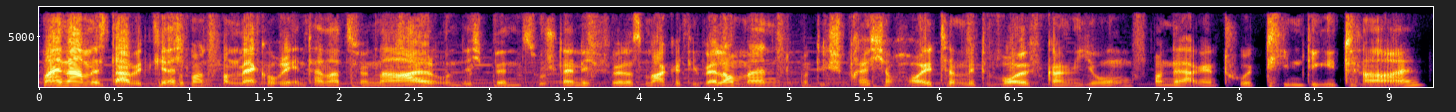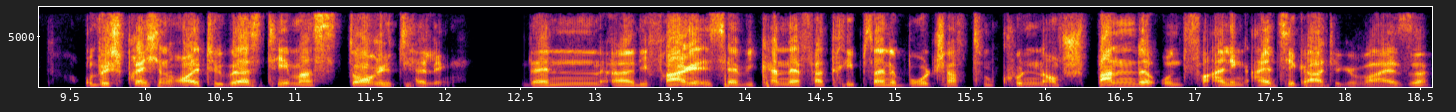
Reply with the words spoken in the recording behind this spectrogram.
Mein Name ist David Kirchmann von Mercury International und ich bin zuständig für das Market Development und ich spreche heute mit Wolfgang Jung von der Agentur Team Digital und wir sprechen heute über das Thema Storytelling. Denn äh, die Frage ist ja, wie kann der Vertrieb seine Botschaft zum Kunden auf spannende und vor allen Dingen einzigartige Weise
